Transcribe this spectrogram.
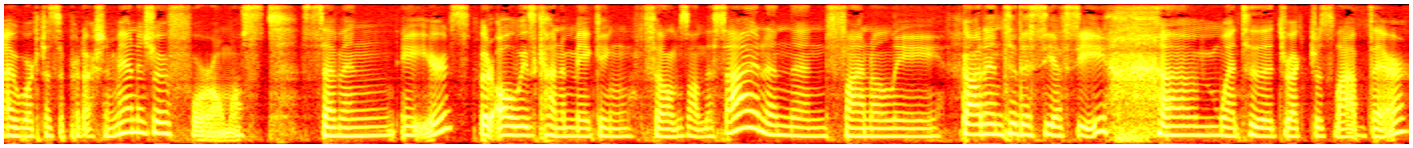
I worked as a production manager for almost seven, eight years, but always kind of making films on the side. And then finally got into the CFC, um, went to the director's lab there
